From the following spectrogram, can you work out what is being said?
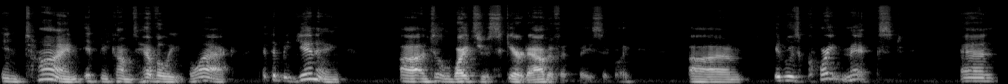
in time it becomes heavily black. At the beginning, uh, until the whites are scared out of it, basically, um, it was quite mixed, and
